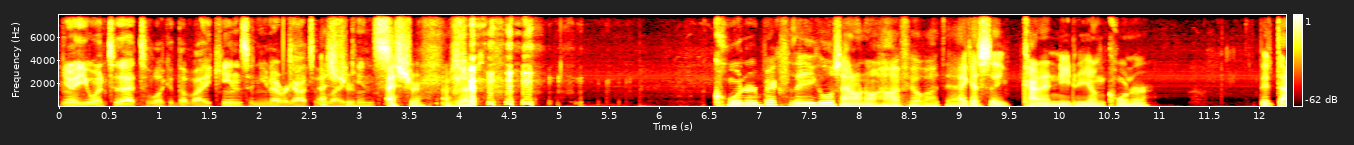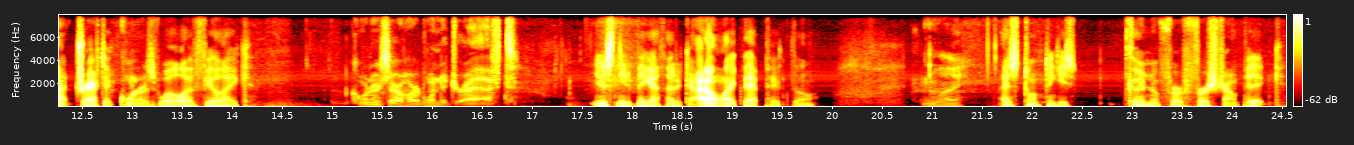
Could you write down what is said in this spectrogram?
You know, you went to that to look at the Vikings, and you never got to the That's true. Vikings. That's true. I'm sorry. Cornerback for the Eagles. I don't know how I feel about that. I guess they kind of need a young corner. They've not drafted corners well. I feel like Corners are a hard one to draft. you just need a big athletic. guy. I don't like that pick though. Why? I just don't think he's good enough for a first round pick.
